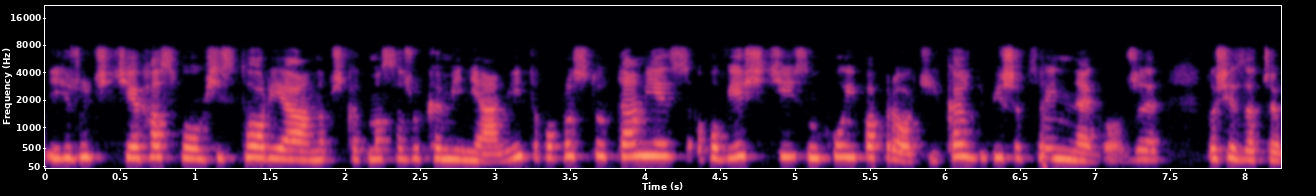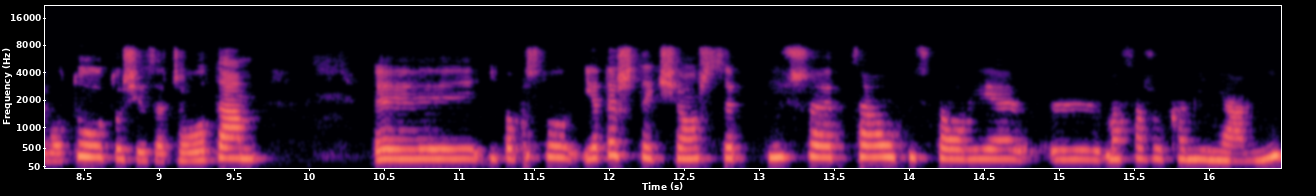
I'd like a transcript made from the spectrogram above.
i rzucicie hasło historia na przykład masażu kamieniami, to po prostu tam jest opowieści z mchu i paproci. Każdy pisze co innego, że to się zaczęło tu, to się zaczęło tam. I po prostu ja też w tej książce piszę całą historię y, masażu kamieniami.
